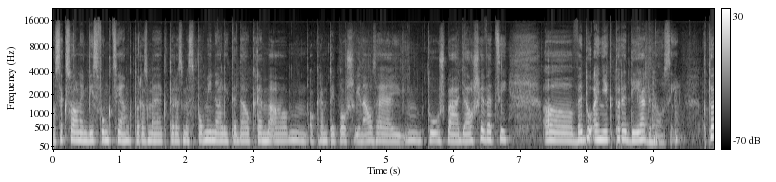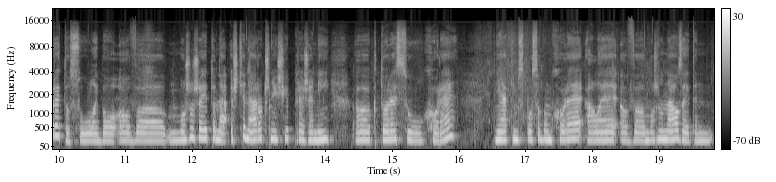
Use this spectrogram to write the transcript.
sexuálnym dysfunkciám, ktoré sme, ktoré sme spomínali, teda okrem, okrem tej pošvy naozaj aj túžba a ďalšie veci, vedú aj niektoré diagnózy. Ktoré to sú? Lebo v, možno, že je to na, ešte náročnejšie pre ženy, ktoré sú choré, nejakým spôsobom choré, ale v, možno naozaj ten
